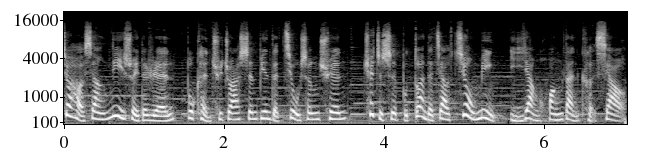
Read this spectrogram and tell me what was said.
就好像溺水的人不肯去抓身边的救生圈，却只是不断的叫救命一样荒诞可笑。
